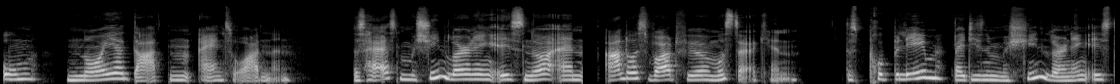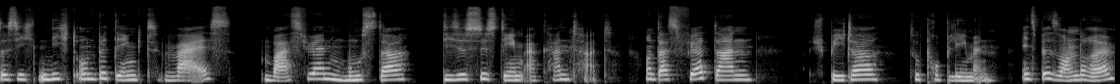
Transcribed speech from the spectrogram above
um neue Daten einzuordnen. Das heißt, Machine Learning ist nur ein anderes Wort für Muster erkennen. Das Problem bei diesem Machine Learning ist, dass ich nicht unbedingt weiß, was für ein Muster dieses System erkannt hat. Und das führt dann später zu Problemen. Insbesondere,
